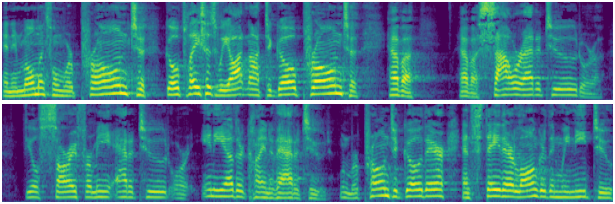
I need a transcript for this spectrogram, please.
And in moments when we're prone to go places we ought not to go, prone to have a, have a sour attitude or a feel sorry for me attitude or any other kind of attitude, when we're prone to go there and stay there longer than we need to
